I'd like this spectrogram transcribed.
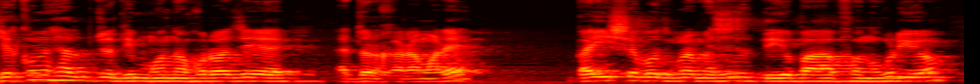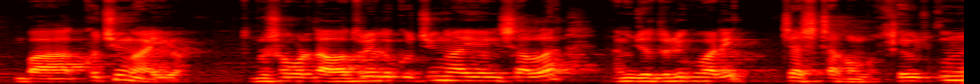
যে কোনো হেল্প যদি মনে করো যে দরকার আমারে, বা এই হিসেবে তোমরা মেসেজ দিও বা ফোন করিও বা কোচিং আইও। তোমরা সবার দাওয়াত রইলে কোচিং আইও ইনশাল্লাহ আমি যতটুকু পারি চেষ্টা করব। কেউ কোনো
